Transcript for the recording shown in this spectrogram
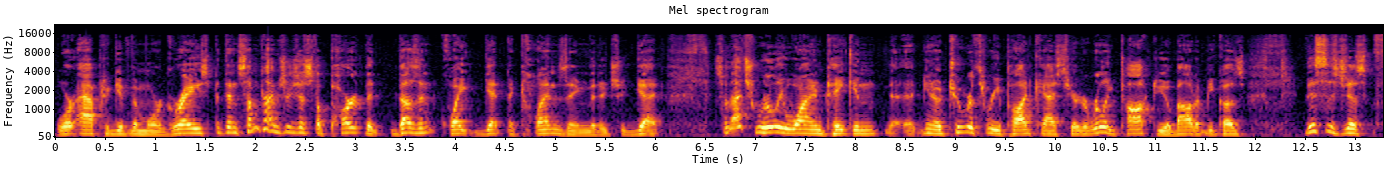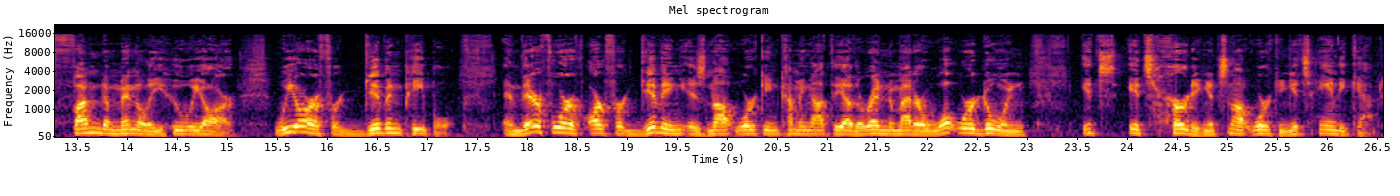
we're apt to give them more grace. But then sometimes there's just a part that doesn't quite get the cleansing that it should get. So that's really why i'm taking uh, you know two or three podcasts here to really talk to you about it because this is just fundamentally who we are. We are a forgiven people and therefore, if our forgiving is not working coming out the other end, no matter what we're doing, it's it's hurting, it's not working, it's handicapped.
